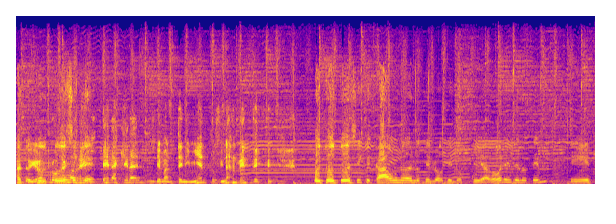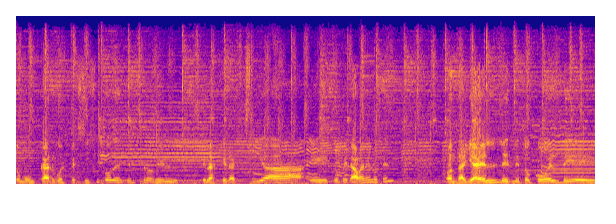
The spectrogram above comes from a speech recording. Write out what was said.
Ah, tú- El gran tú- tú problema de él que- era que era el de mantenimiento, finalmente. Tú, decís que cada uno de, los- de, los- de los cuidadores del hotel eh, tomó un cargo específico de- dentro del- de la jerarquía eh, que operaba en el hotel. Onda, ya él le, le tocó el de.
